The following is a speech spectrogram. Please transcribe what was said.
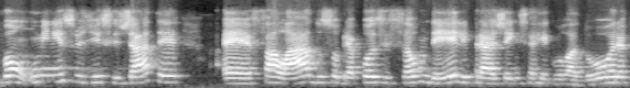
Bom, o ministro disse já ter é, falado sobre a posição dele para a agência reguladora,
